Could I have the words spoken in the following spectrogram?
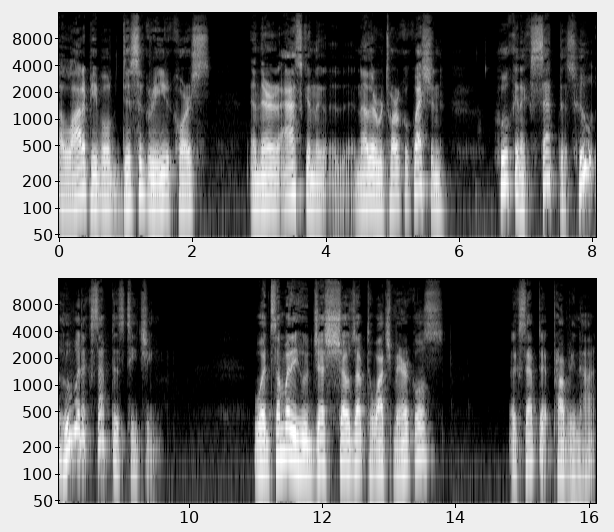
a lot of people disagreed, of course, and they're asking the, another rhetorical question who can accept this? Who who would accept this teaching? Would somebody who just shows up to watch miracles accept it? Probably not.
